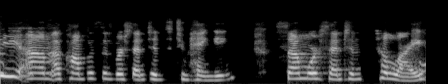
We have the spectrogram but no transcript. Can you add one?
the um accomplices were sentenced to hanging some were sentenced to life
